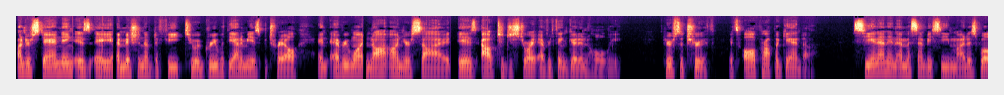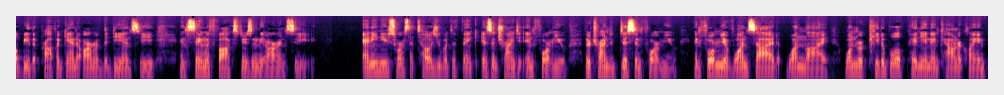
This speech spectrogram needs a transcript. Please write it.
Understanding is a admission of defeat. To agree with the enemy is betrayal, and everyone not on your side is out to destroy everything good and holy. Here's the truth it's all propaganda. CNN and MSNBC might as well be the propaganda arm of the DNC, and same with Fox News and the RNC. Any news source that tells you what to think isn't trying to inform you, they're trying to disinform you, inform you of one side, one lie, one repeatable opinion and counterclaim,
